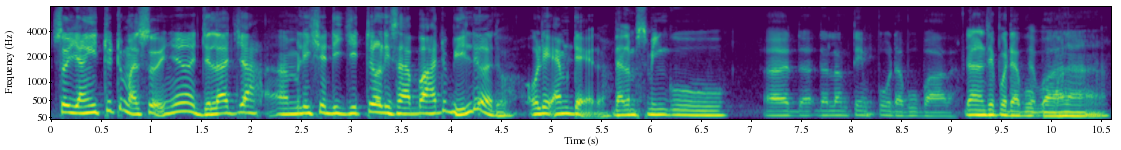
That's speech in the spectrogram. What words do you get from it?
So yang itu tu maksudnya jelajah uh, Malaysia Digital di Sabah tu bila tu? Oleh MDEC tu. Dalam seminggu Uh, da- dalam tempo dah bubar lah. Dalam tempoh dah bubar lah.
